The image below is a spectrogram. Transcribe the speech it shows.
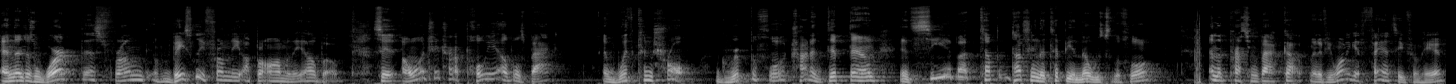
and then just work this from basically from the upper arm and the elbow. So I want you to try to pull your elbows back and with control, grip the floor, try to dip down and see about touching the tip of your nose to the floor and then pressing back up. And if you want to get fancy from here,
